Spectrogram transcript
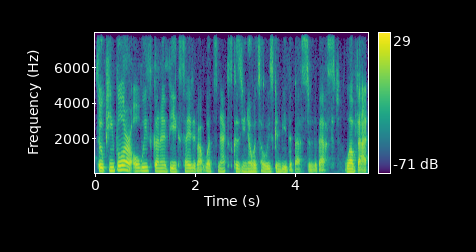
So people are always going to be excited about what's next because you know it's always going to be the best of the best. Love that.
